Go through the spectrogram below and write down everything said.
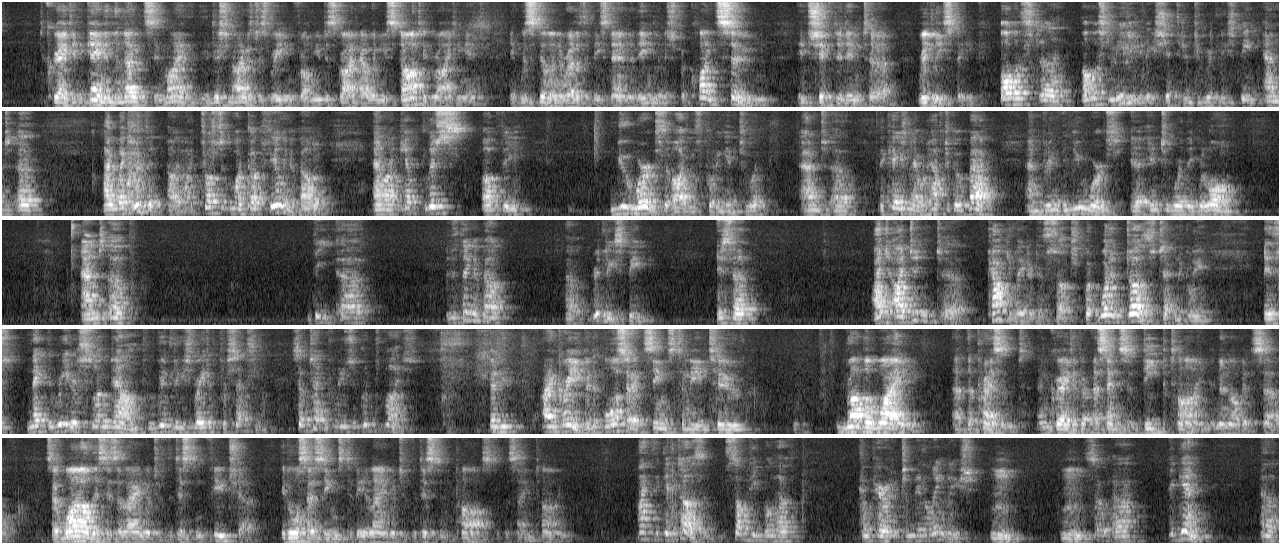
to create it? Again, in the notes in my the edition I was just reading from, you describe how when you started writing it, it was still in a relatively standard English, but quite soon it shifted into Riddley speak almost uh, almost immediately shifted into Riddley speak, and uh, I went with it. I, I, trusted my gut feeling about it, and I kept lists of the new words that I was putting into it, and uh, occasionally I would have to go back and bring the new words uh, into where they belong. And uh, the uh, the thing about Riddley speak is that I, I didn't uh, it as such, but what it does technically is make the reader slow down to Riddley's rate of perception. So technically it's a good device. But it, I agree, but also it seems to me to rub away at the present and create a, a sense of deep time in and of itself. So while this is a language of the distant future, it also seems to be a language of the distant past at the same time. I think it does. Some people have compared it to Middle English. Mm. Mm. So uh, again, uh,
